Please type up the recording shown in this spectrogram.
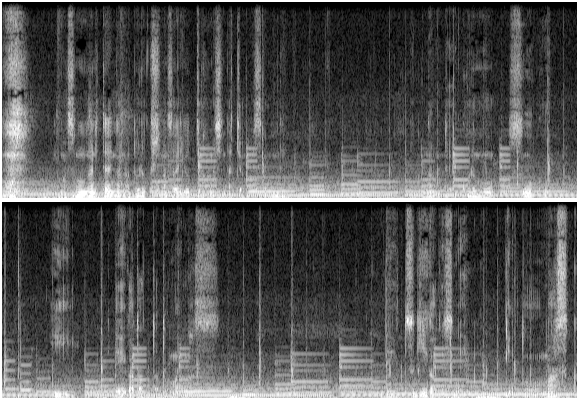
まあそうなりたいなら努力しなさいよっていう話になっちゃうんですけどね。なのでこれもすごくいい映画だったと思います。で次がですねえっ、ー、とマスク。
